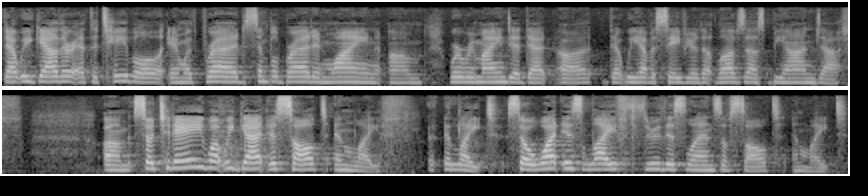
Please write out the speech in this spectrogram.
that we gather at the table and with bread, simple bread and wine, um, we're reminded that, uh, that we have a Savior that loves us beyond death. Um, so today, what we get is salt and life, uh, light. So, what is life through this lens of salt and light?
